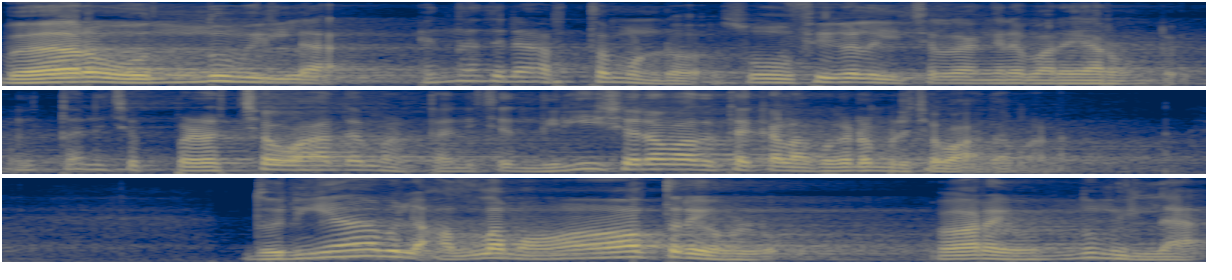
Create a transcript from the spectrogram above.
വേറെ ഒന്നുമില്ല. എന്നതിന് അർത്ഥമുണ്ടോ? സൂഫികളിൽ ചിലർ അങ്ങനെ പറയാറുണ്ട്. അത് തനിച്ച് പിഴച്ച വാദമാണ് തനിച്ച് നിരീശ്വരവാദത്തെക്കാൾ അപകടം പിടിച്ച വാദമാണ്. ദുനിയാവിൽ അള്ള മാത്രമേ ഉള്ളൂ വേറെ ഒന്നുമില്ല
